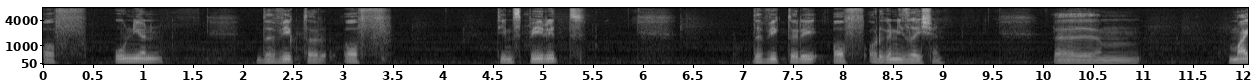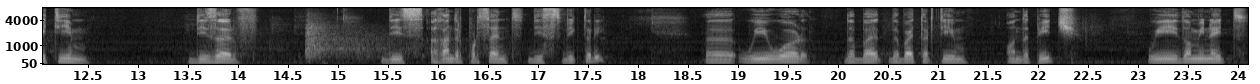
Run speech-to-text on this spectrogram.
of union, the victor of team spirit, the victory of organization. Um, my team deserve this 100% this victory. Uh, we were the, be- the better team on the pitch. We dominate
